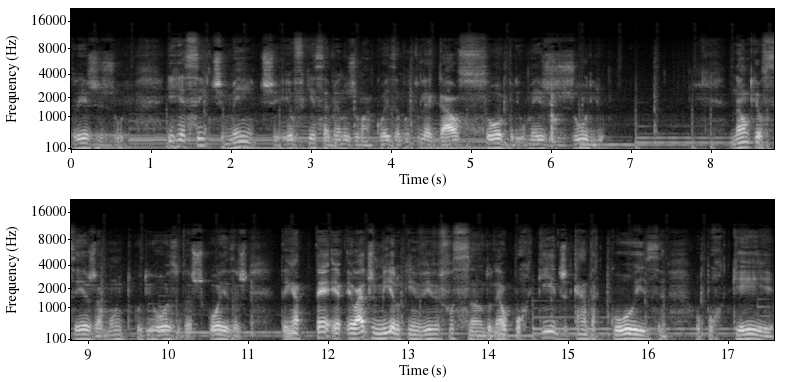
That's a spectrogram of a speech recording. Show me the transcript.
3 de julho. E recentemente eu fiquei sabendo de uma coisa muito legal sobre o mês de julho. Não que eu seja muito curioso das coisas, tem até eu, eu admiro quem vive fuçando, né? O porquê de cada coisa, o porquê,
